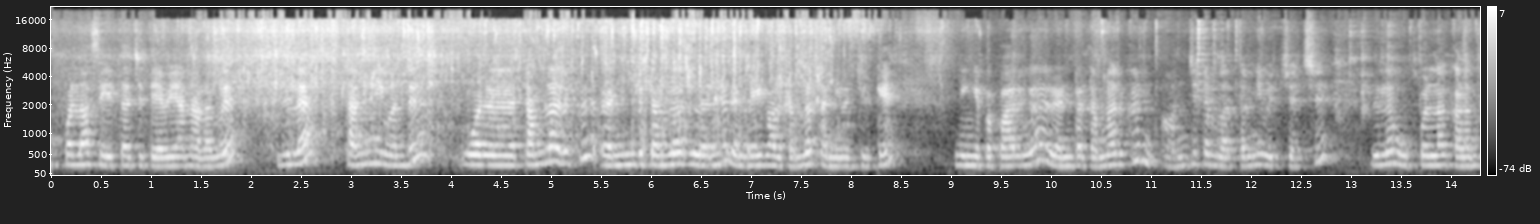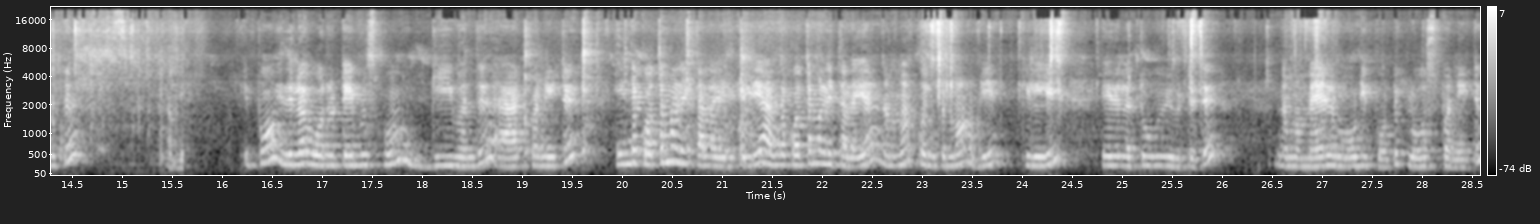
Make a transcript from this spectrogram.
உப்பெல்லாம் சேர்த்தாச்சு தேவையான அளவு. இதில் தண்ணி வந்து ஒரு டம்ளருக்கு ரெண்டு டம்ளர்லேருந்து ரெண்டே கால் டம்ளர் தண்ணி வச்சுருக்கேன். நீங்கள் இப்போ பாருங்கள் ரெண்டரை டம்ளருக்கு அஞ்சு டம்ளர் தண்ணி வச்சாச்சு. இதில் உப்பெல்லாம் கலந்துட்டு அப்படி இப்போது இதில் ஒரு டேபிள் ஸ்பூன் கீ வந்து ஆட் பண்ணிவிட்டு இந்த கொத்தமல்லி தழை இருக்கு இல்லையா அந்த கொத்தமல்லி தலையை நம்ம கொஞ்சமாக அப்படியே கிள்ளி இதில் தூவி விட்டுட்டு நம்ம மேலே மூடி போட்டு க்ளோஸ் பண்ணிவிட்டு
